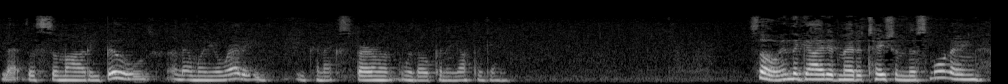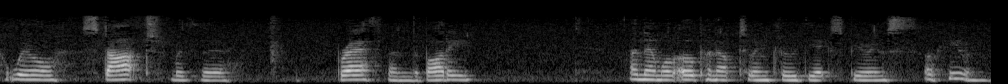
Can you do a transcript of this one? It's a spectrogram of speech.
let the samadhi build, and then when you're ready, you can experiment with opening up again. So in the guided meditation this morning, we'll start with the breath and the body, and then we'll open up to include the experience of hearing.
